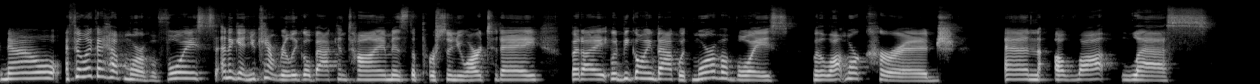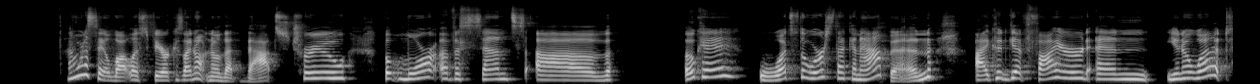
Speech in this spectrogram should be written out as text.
now? I feel like I have more of a voice. And again, you can't really go back in time as the person you are today, but I would be going back with more of a voice, with a lot more courage, and a lot less I don't want to say a lot less fear because I don't know that that's true, but more of a sense of, okay, what's the worst that can happen? I could get fired, and you know what?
